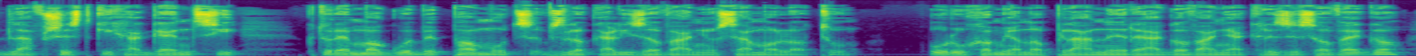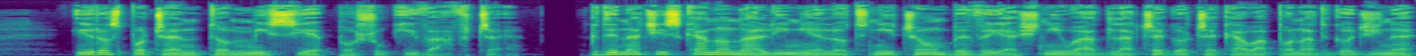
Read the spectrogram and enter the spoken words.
dla wszystkich agencji, które mogłyby pomóc w zlokalizowaniu samolotu. Uruchomiono plany reagowania kryzysowego i rozpoczęto misje poszukiwawcze. Gdy naciskano na linię lotniczą, by wyjaśniła, dlaczego czekała ponad godzinę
